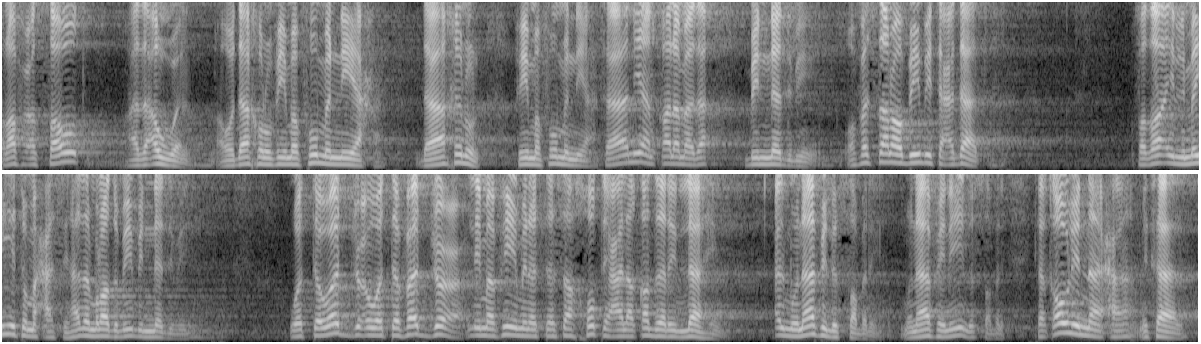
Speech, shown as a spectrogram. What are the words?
رفع الصوت هذا أول. أو داخل في مفهوم النياحة. داخل في مفهوم النياحة. ثانيا قال ماذا؟ بالندب. وفسره به بتعداد فضائل الميت ومحاسن هذا المراد به بالندب. والتوجع والتفجع لما فيه من التسخط على قدر الله. المنافي للصبر. منافي للصبر. كقول الناحة مثال.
